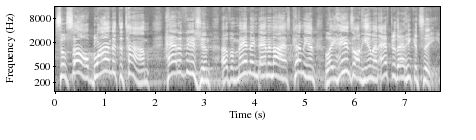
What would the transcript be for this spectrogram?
So Saul, blind at the time, had a vision of a man named Ananias come in, lay hands on him, and after that he could see.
